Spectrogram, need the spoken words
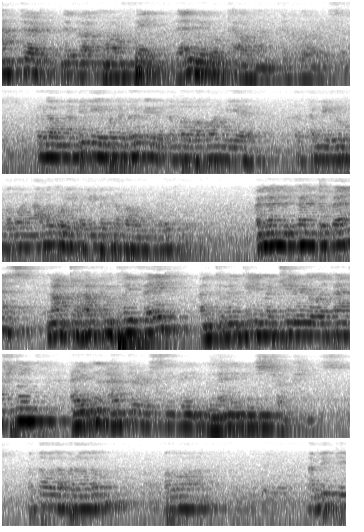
after they've got more faith, then we will tell them the glories of the பிறகு அவங்க நம்பிக்கை ஏற்பட்ட பிறகு நம்ம பகவானுடைய தன்மைகளும் பகவான் நாமத்தோடைய மகிழ் பற்றி நம்ம அவங்களுக்கு விளக்குவோம் And then the tenth offense, not to have complete faith and to maintain material attachment even after receiving many instructions. பத்தாவது அபராதம் பகவான் நம்பிக்கை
